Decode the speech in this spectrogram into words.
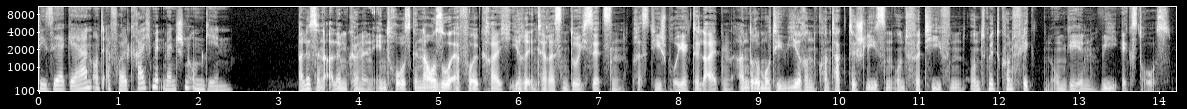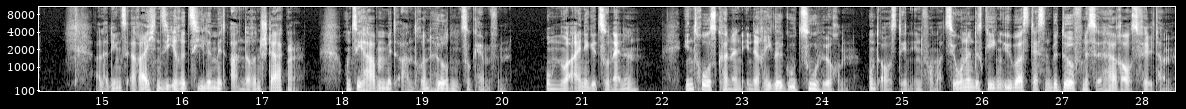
die sehr gern und erfolgreich mit Menschen umgehen. Alles in allem können Intros genauso erfolgreich ihre Interessen durchsetzen, Prestigeprojekte leiten, andere motivieren, Kontakte schließen und vertiefen und mit Konflikten umgehen wie Extros. Allerdings erreichen sie ihre Ziele mit anderen Stärken. Und sie haben mit anderen Hürden zu kämpfen. Um nur einige zu nennen, Intros können in der Regel gut zuhören und aus den Informationen des Gegenübers dessen Bedürfnisse herausfiltern.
